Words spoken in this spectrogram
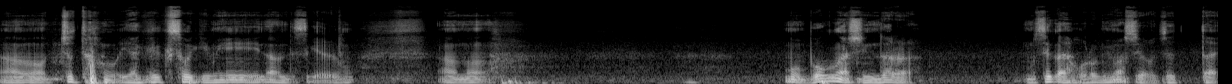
あのちょっとやけくそ気味なんですけれどもあのもう僕が死んだらもう世界滅びますよ絶対。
